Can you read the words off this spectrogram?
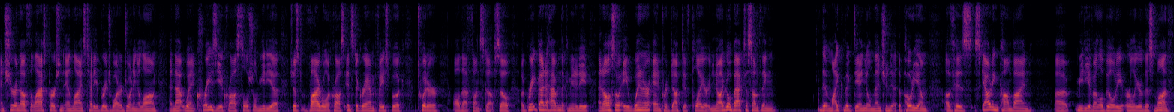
And sure enough, the last person in line's Teddy Bridgewater joining along, and that went crazy across social media, just viral across Instagram, Facebook, Twitter, all that fun stuff. So, a great guy to have in the community, and also a winner and productive player. And you know, I go back to something that Mike McDaniel mentioned at the podium of his scouting combine uh, media availability earlier this month,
